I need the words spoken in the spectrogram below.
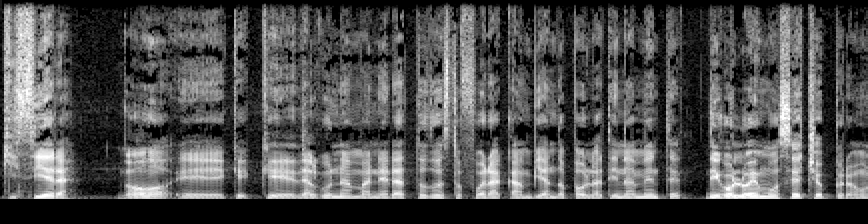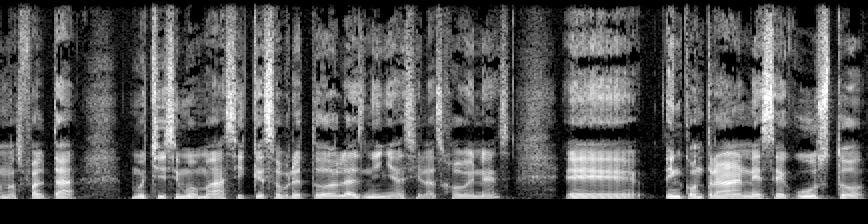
quisiera ¿no? Eh, que, que, de alguna manera todo esto fuera cambiando paulatinamente. Digo, lo hemos hecho, pero aún nos falta muchísimo más y que sobre todo las niñas y las jóvenes eh, encontraran ese gusto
